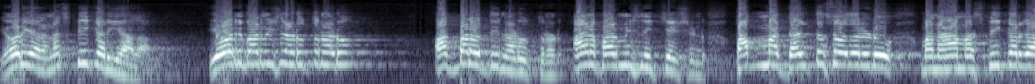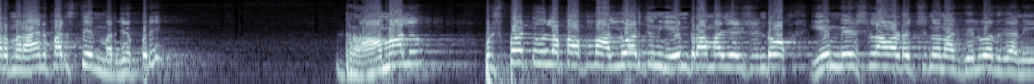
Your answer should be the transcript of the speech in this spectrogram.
ఎవరు ఇవ్వాలన్నా స్పీకర్ ఇవ్వాలా ఎవరిని పర్మిషన్ అడుగుతున్నాడు? అక్బరుద్దీన్ అడుగుతున్నాడు. ఆయన పర్మిషన్ ఇచ్చేసిండు. పాప మా దళిత సోదరుడు మన మా స్పీకర్ గారు మరి ఆయన పరిస్థితి ఏంది మరి చెప్పరి డ్రామాలు. పుష్ప టూలో పాపం అల్లు అర్జున్ ఏం డ్రామా చేసిండో ఏం నేషనల్ అవార్డు వచ్చిందో నాకు తెలియదు కానీ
